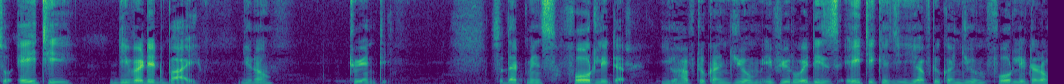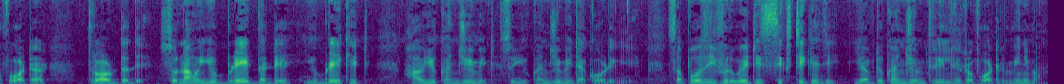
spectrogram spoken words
so 80 divided by you know 20 so that means 4 liter. You have to consume if your weight is 80 kg you have to consume 4 liter of water throughout the day. So now you break the day you break it how you consume it. So you consume it accordingly. Suppose if your weight is 60 kg you have to consume 3 liter of water minimum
